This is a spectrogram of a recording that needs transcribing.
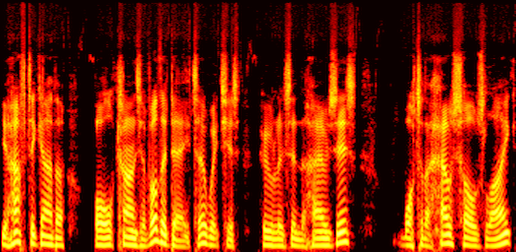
you have to gather all kinds of other data, which is who lives in the houses, what are the households like,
